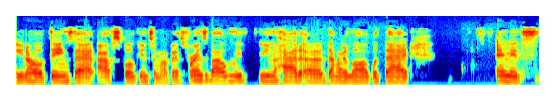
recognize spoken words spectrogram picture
you know, things that I've spoken to my best friends about when we've, you know, had a dialogue with that. And it's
